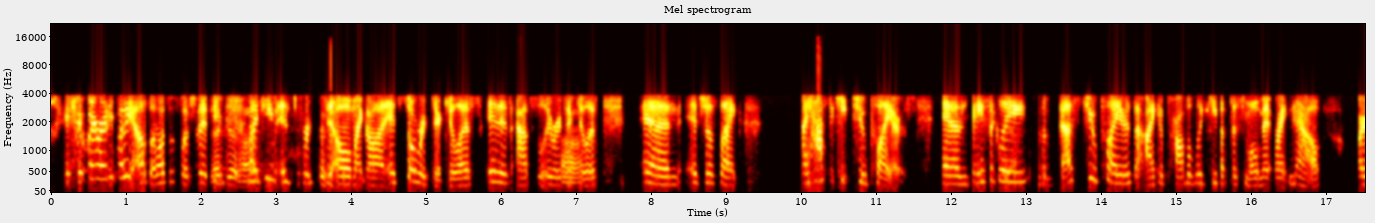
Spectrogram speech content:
if there anybody else that wants to switch to their team, good, huh? my team is for oh my god, it's so ridiculous. It is absolutely Uh-huh. ridiculous, and it's just like I have to keep two players. And basically, the best two players that I could probably keep at this moment right now are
